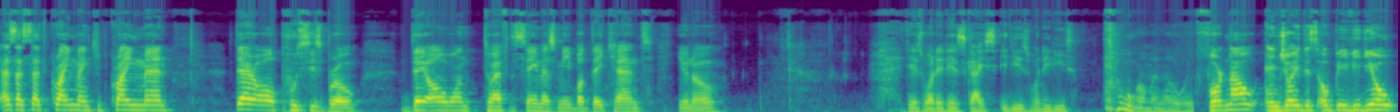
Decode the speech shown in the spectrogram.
As I said, crying man, keep crying, man. They're all pussies, bro they all want to have the same as me, but they can't, you know. It is what it is, guys. It is what it is. For now, enjoy this OP video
